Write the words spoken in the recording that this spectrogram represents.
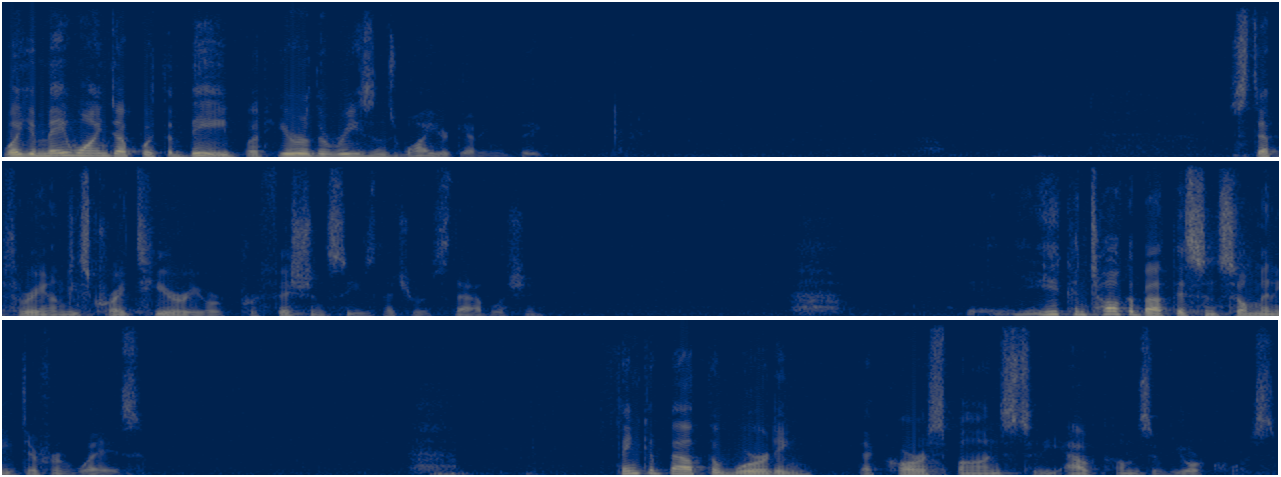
Well, you may wind up with a B, but here are the reasons why you're getting a B. Step three on these criteria or proficiencies that you're establishing. You can talk about this in so many different ways. Think about the wording that corresponds to the outcomes of your course.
